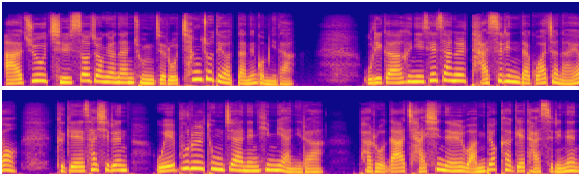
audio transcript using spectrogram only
아주 질서정연한 존재로 창조되었다는 겁니다. 우리가 흔히 세상을 다스린다고 하잖아요. 그게 사실은 외부를 통제하는 힘이 아니라 바로 나 자신을 완벽하게 다스리는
